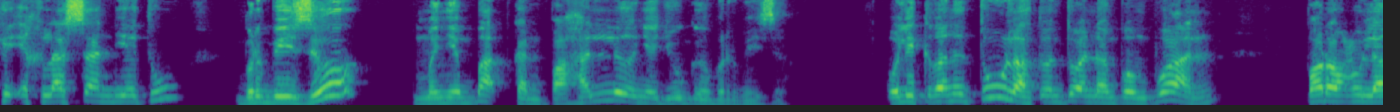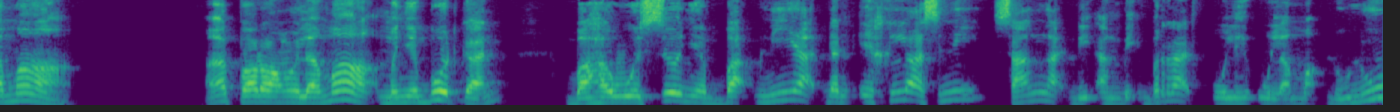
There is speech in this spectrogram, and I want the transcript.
keikhlasan dia tu berbeza menyebabkan pahalanya juga berbeza. Oleh kerana itulah tuan-tuan dan puan-puan, para ulama ha, para ulama menyebutkan bahawasanya bab niat dan ikhlas ni sangat diambil berat oleh ulama dulu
